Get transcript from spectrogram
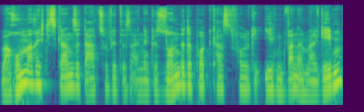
warum mache ich das Ganze? Dazu wird es eine gesonderte Podcast-Folge irgendwann einmal geben.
